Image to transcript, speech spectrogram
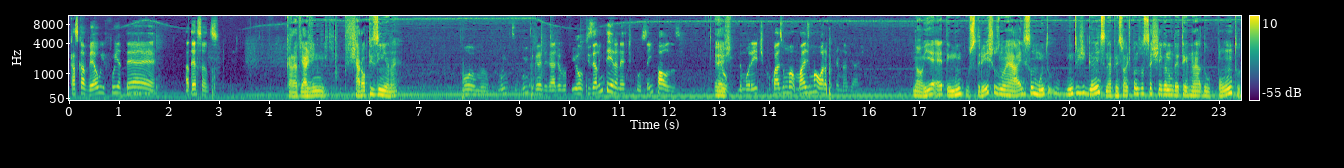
Cascavel e fui até até Santos. Cara, viagem xaropezinha, né? Pô, meu, muito, muito grande a viagem. Eu, eu fiz ela inteira, né? Tipo, sem pausas. É. Eu demorei, tipo, quase uma, mais de uma hora para terminar a viagem. Não, e é, tem muito, os trechos no real eles são muito, muito gigantes, né? Principalmente quando você chega num determinado ponto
